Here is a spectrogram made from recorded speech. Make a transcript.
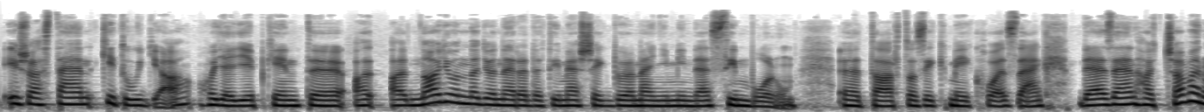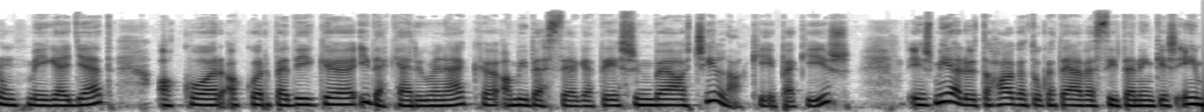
és aztán ki tudja, hogy egyébként a, a nagyon-nagyon eredeti mesékből mennyi minden szimbólum tartozik még hozzánk. De ezen, ha csavarunk még egyet, akkor, akkor pedig ide kerülnek a mi beszélgetésünkbe a csillagképek is, és mielőtt a hallgatókat elveszítenénk, és én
